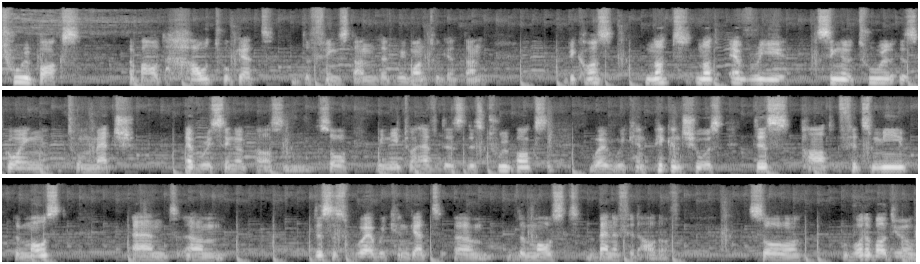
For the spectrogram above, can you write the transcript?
toolbox about how to get the things done that we want to get done because not not every single tool is going to match every single person so we need to have this this toolbox where we can pick and choose this part fits me the most and um, this is where we can get um, the most benefit out of. So, what about you?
